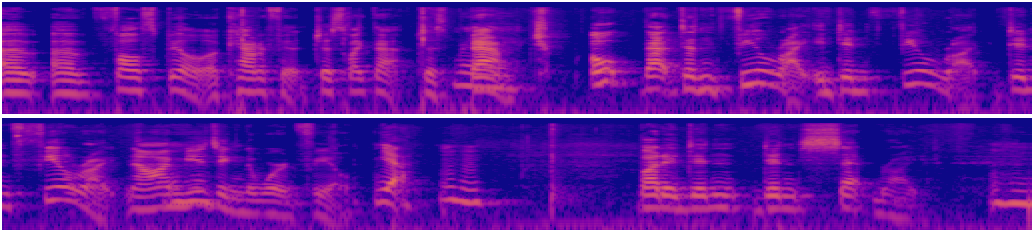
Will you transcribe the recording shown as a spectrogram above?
a, a false bill, a counterfeit, just like that. Just bam. Oh, that doesn't feel right. It didn't feel right. Didn't feel right. Now I'm using the word feel, Yeah. hmm but it didn't didn't set right. Mm-hmm.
